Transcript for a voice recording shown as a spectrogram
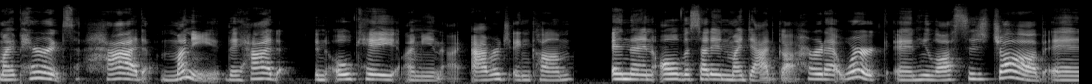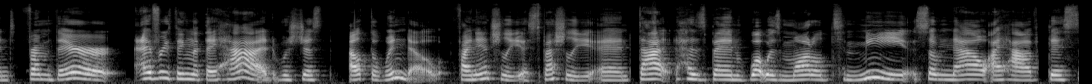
my parents had money they had an okay, I mean, average income. And then all of a sudden, my dad got hurt at work and he lost his job. And from there, everything that they had was just out the window, financially, especially. And that has been what was modeled to me. So now I have this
